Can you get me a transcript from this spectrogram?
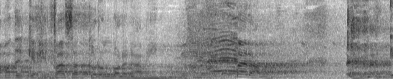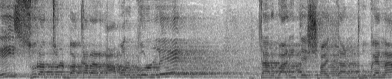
আমাদেরকে হেফাজত করুন বলেন আমিন। এই সুরাতুল বাকারার আমল করলে তার বাড়িতে শয়তান ঢুকে না,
